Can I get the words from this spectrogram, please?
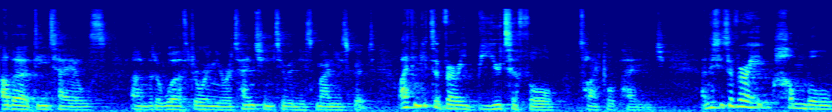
other details um, that are worth drawing your attention to in this manuscript. I think it's a very beautiful title page. And this is a very humble,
